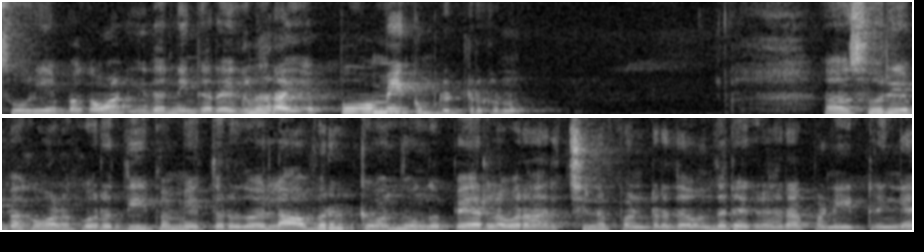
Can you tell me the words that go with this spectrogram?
சூரிய பகவான் இதை நீங்கள் ரெகுலராக எப்போவுமே கும்பிட்டுட்ருக்கணும் சூரிய பகவானுக்கு ஒரு தீபம் ஏற்றுறதோ இல்லை அவருக்கு வந்து உங்கள் பேரில் ஒரு அர்ச்சனை பண்ணுறதோ வந்து ரெகுலராக பண்ணிட்டுருங்க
